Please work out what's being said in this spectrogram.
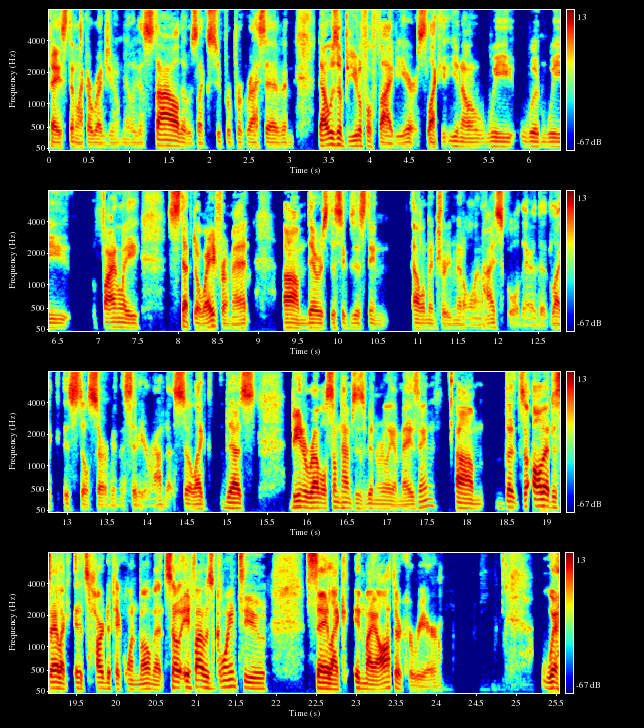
based in like a Reggio Emilia style that was like super progressive. And that was a beautiful five years. Like, you know, we, when we finally stepped away from it, um, there was this existing elementary, middle, and high school there that like is still serving the city around us. So like that's being a rebel sometimes has been really amazing. Um, but all that to say, like it's hard to pick one moment. So if I was going to say like in my author career, where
